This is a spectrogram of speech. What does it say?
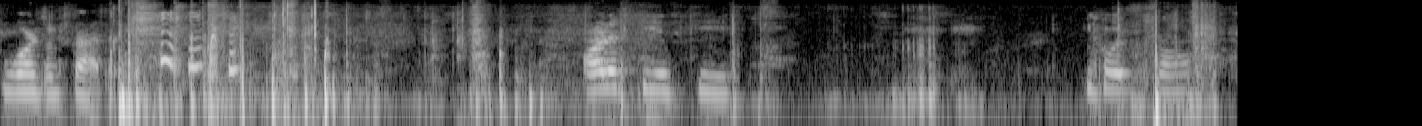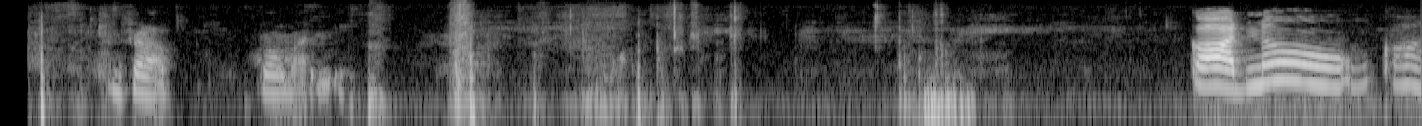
four subscribers. Honesty is key. No, it's not. Shut up. Don't mind me. God, no. God.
